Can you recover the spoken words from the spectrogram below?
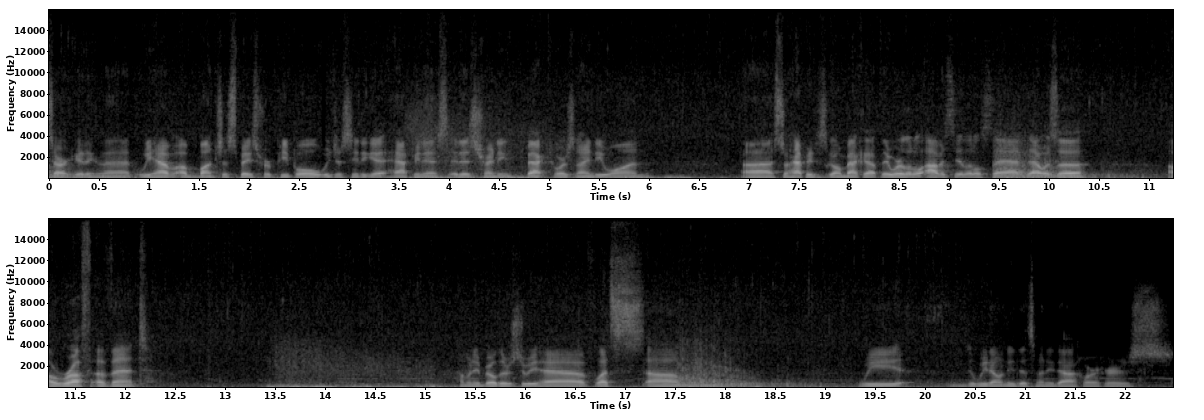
start getting that. We have a bunch of space for people. We just need to get happiness. It is trending back towards 91. Uh, so happiness is going back up. They were a little, obviously a little sad. That was a, a rough event. How many builders do we have? Let's, um, we, we don't need this many dock workers.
